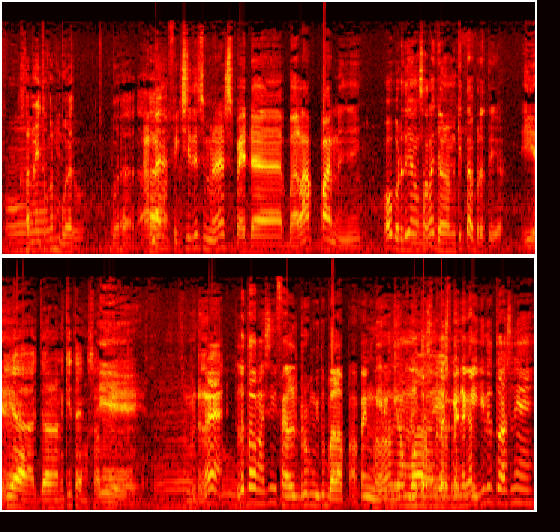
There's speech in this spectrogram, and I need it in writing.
Oh, Karena itu kan gitu. buat buat karena ah, fiksi itu sebenarnya sepeda balapan anjing Oh berarti yang salah jalan kita berarti ya? iya iya jalan kita yang salah. iya sebenarnya lu tau gak sih velodrome gitu balap apa yang miring Oh, gitu yang motor muter-muter sepeda kan? kayak gitu tuh aslinya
